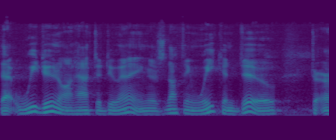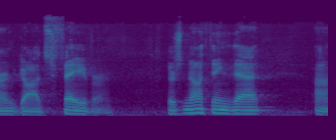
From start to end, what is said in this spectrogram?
that we do not have to do anything. There's nothing we can do to earn God's favor. There's nothing that uh,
